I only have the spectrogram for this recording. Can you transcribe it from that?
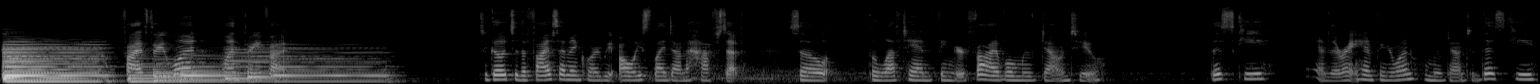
5, 3, 1, 1, 3, 5. To go to the 5-7 chord, we always slide down a half step. So the left hand finger 5 will move down to this key, and the right hand finger 1 will move down to this key.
